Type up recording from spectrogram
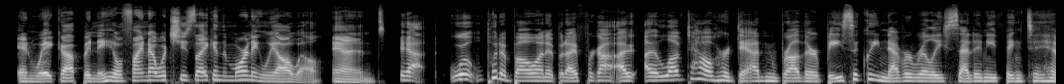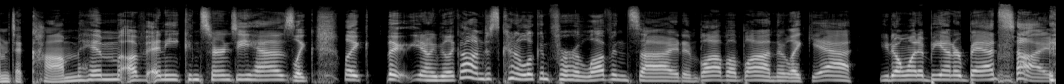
and wake up, and he'll find out what she's like in the morning. We all will, and Yeah. We'll put a bow on it, but I forgot. I, I loved how her dad and brother basically never really said anything to him to calm him of any concerns he has. Like, like the you know, he'd be like, "Oh, I'm just kind of looking for her love inside," and blah blah blah. And they're like, "Yeah, you don't want to be on her bad side.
